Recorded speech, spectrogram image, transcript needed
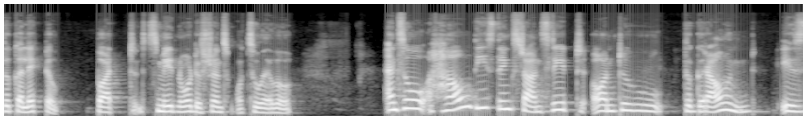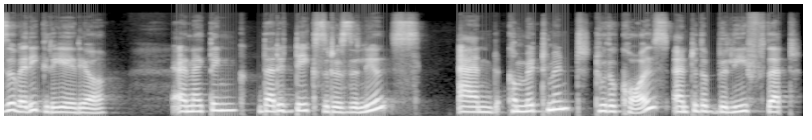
the collector. But it's made no difference whatsoever. And so, how these things translate onto the ground is a very gray area. And I think that it takes resilience and commitment to the cause and to the belief that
